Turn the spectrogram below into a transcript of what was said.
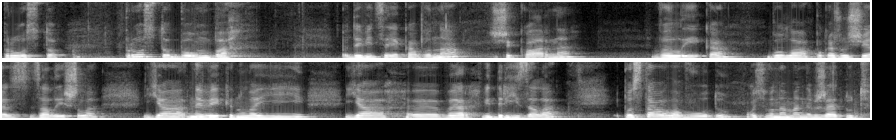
Просто, просто бомба. Подивіться, яка вона шикарна, велика була. Покажу, що я залишила. Я не викинула її, я е, верх відрізала. Поставила воду. Ось вона в мене вже тут,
